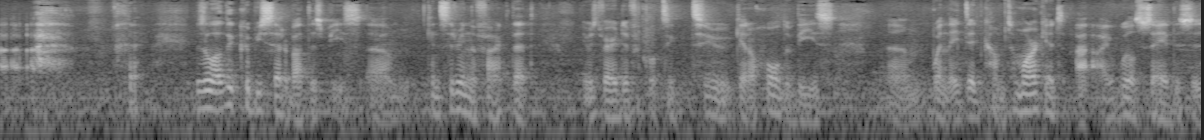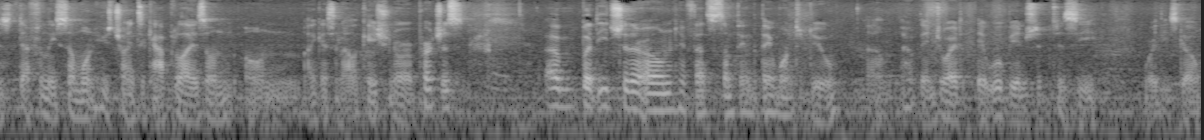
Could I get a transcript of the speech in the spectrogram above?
Uh, there's a lot that could be said about this piece, um, considering the fact that it was very difficult to, to get a hold of these um, when they did come to market. I, I, will say this is definitely someone who's trying to capitalize on, on I guess, an allocation or a purchase. Um, but each to their own, if that's something that they want to do. Um, I hope they enjoyed. It It will be interesting to see where these go.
